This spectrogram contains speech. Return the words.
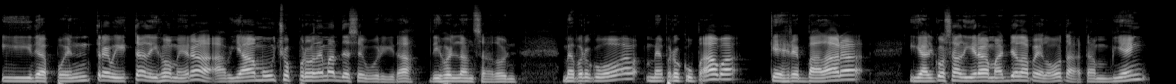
Y después en entrevista dijo, mira, había muchos problemas de seguridad, dijo el lanzador. Me preocupaba, me preocupaba que resbalara y algo saliera mal de la pelota. También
